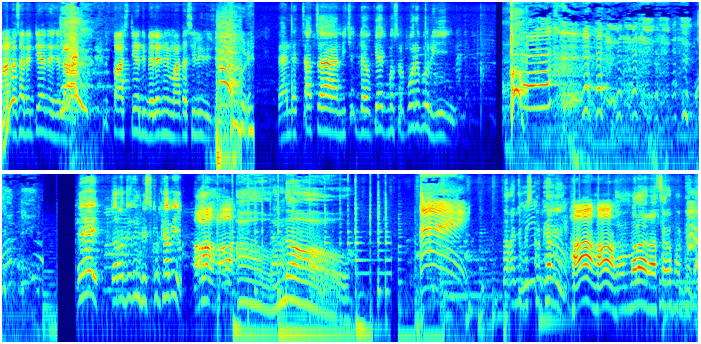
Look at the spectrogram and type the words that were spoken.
মাথা সাড়ে টিয়া দিয়েছিল পাঁচ টিয়া দিয়ে বেলে নেই মাথা সিলি দিছে তাহলে চাচা নিচের ডাউ কি এক বছর পরে পড়ি। এই তোরা দুদিন বিস্কুট খাবি? তোরা কি বিস্কুট খাবি? হ্যাঁ হ্যাঁ লম্বলা রাস্তার উপর দিকা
